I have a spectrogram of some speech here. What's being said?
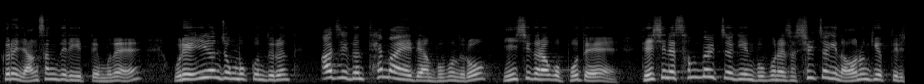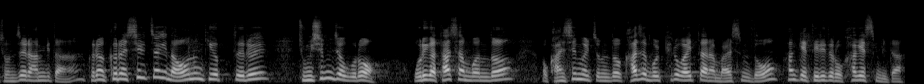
그런 양상들이기 때문에 우리의 이런 종목군들은 아직은 테마에 대한 부분으로 인식을 하고 보되 대신에 선별적인 부분에서 실적이 나오는 기업들이 존재를 합니다. 그런 그런 실적이 나오는 기업들을 중심적으로 우리가 다시 한 번 더 관심을 좀 더 가져볼 필요가 있다는 말씀도 함께 드리도록 하겠습니다.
